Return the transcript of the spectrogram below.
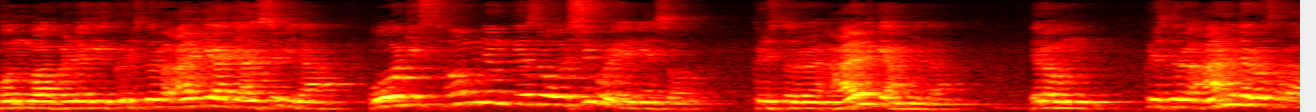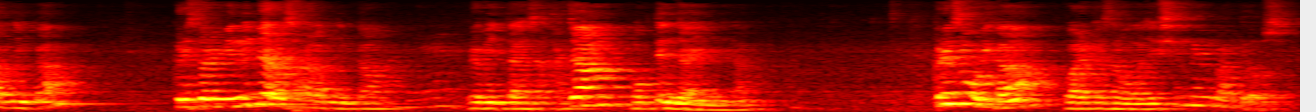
돈과 권력이 그리스도를 알게 하지 않습니다. 오직 성령께서 오심으로 인해서 그리스도를 알게 합니다. 여러분 그리스도를 아는 자로 살아갑니까? 그리스도를 믿는 자로 살아갑니까? 그럼 이 땅에서 가장 복된 자입니다. 그래서 우리가 구할 것은 오직 생명밖에 없어요.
